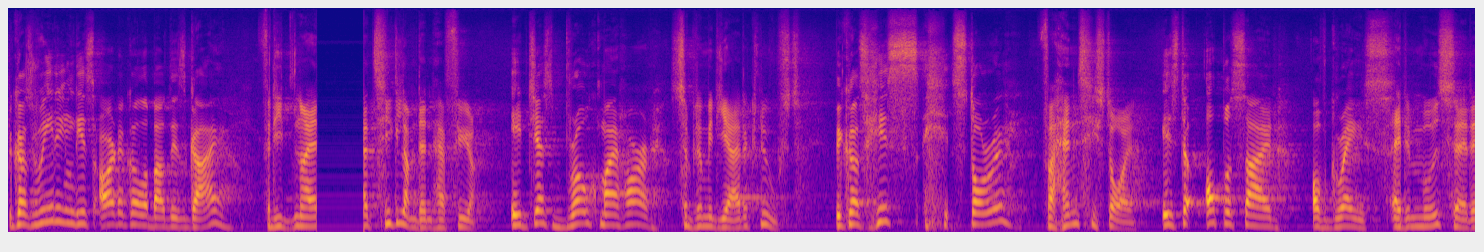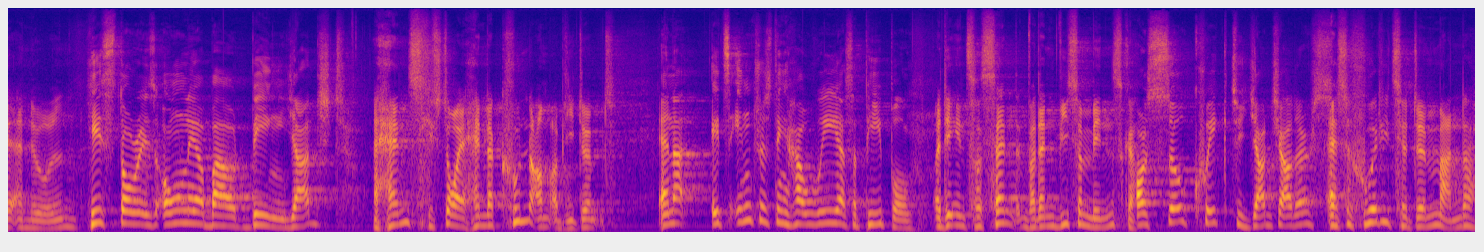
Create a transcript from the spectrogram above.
Because reading this article about this guy, Fordi når jeg læser en artikel om den her fyr, it just broke my heart. så blev mit hjerte knust. Because his his story For hans historie is the opposite of grace. er det modsatte af nåden. His story is only about being judged. Hans historie handler kun om at blive dømt. And uh, it's interesting how we as a people Og det er interessant, hvordan vi som mennesker are so quick to judge others. er så hurtige til at dømme andre.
